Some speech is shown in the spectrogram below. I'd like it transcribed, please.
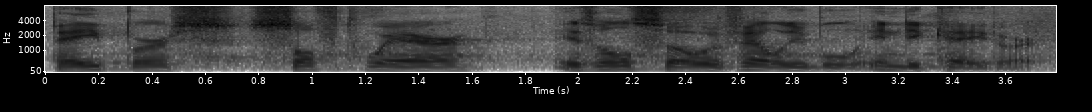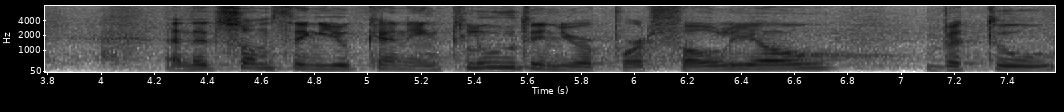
papers, software is also a valuable indicator. And it's something you can include in your portfolio, but to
